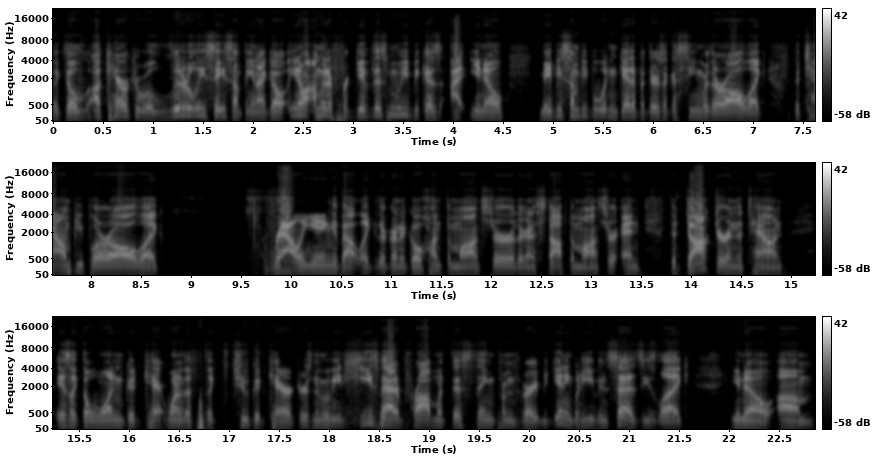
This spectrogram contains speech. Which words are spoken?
Like they'll a character will literally say something, and I go, you know, I'm gonna forgive this movie because I, you know, maybe some people wouldn't get it, but there's like a scene where they're all like the town people are all like rallying about like they're going to go hunt the monster, they're going to stop the monster, and the doctor in the town is like the one good char- one of the like two good characters in the movie, and he's had a problem with this thing from the very beginning. But he even says he's like, you know, um,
